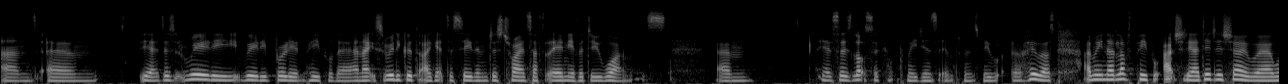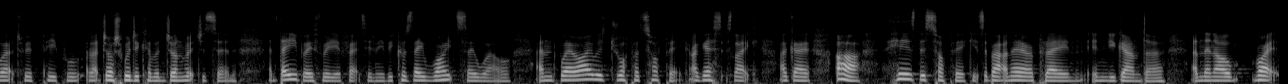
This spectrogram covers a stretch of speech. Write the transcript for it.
And um, yeah, there's really, really brilliant people there, and it's really good that I get to see them just trying stuff that they only ever do once. Um, yeah, so there's lots of com- comedians that influence me. Uh, who else? I mean, I love people. Actually, I did a show where I worked with people like Josh Widdicombe and Jon Richardson, and they both really affected me because they write so well. And where I would drop a topic, I guess it's like I go, ah, here's this topic. It's about an aeroplane in Uganda, and then I'll write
